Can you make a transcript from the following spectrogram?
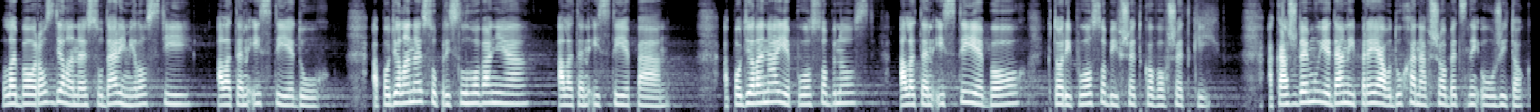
Lebo rozdelené sú dary milosti, ale ten istý je duch. A podelené sú prisluhovania, ale ten istý je Pán. A podelená je pôsobnosť, ale ten istý je Boh, ktorý pôsobí všetko vo všetkých. A každému je daný prejav ducha na všeobecný úžitok.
